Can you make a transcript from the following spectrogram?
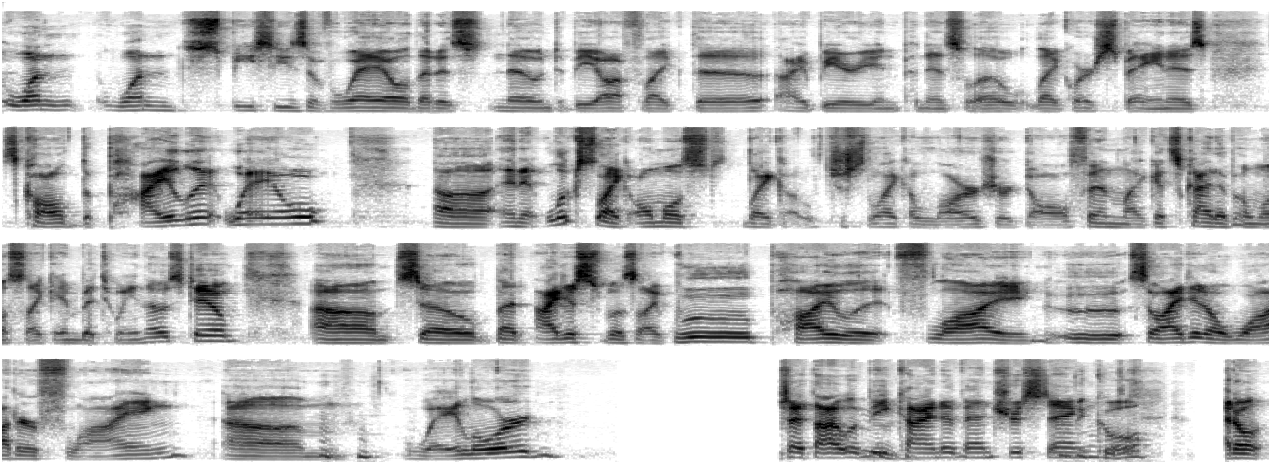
one one species of whale that is known to be off like the Iberian Peninsula, like where Spain is. It's called the pilot whale, uh, and it looks like almost like a, just like a larger dolphin. Like it's kind of almost like in between those two. Um, so, but I just was like, "Whoa, pilot flying!" Uh, so I did a water flying um, Wailord, which I thought would be Hmm. kind of interesting. Cool. I don't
